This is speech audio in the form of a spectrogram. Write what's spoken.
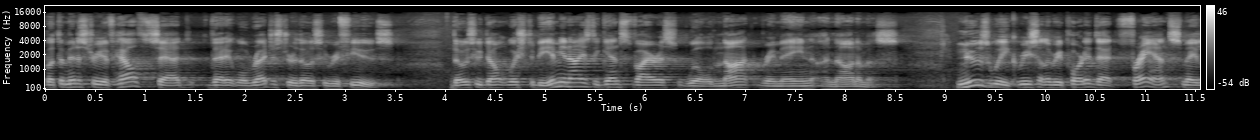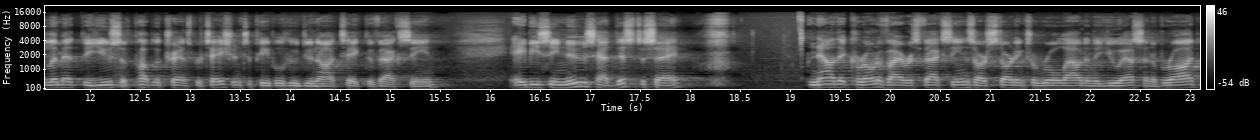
but the Ministry of Health said that it will register those who refuse. Those who don't wish to be immunized against virus will not remain anonymous. Newsweek recently reported that France may limit the use of public transportation to people who do not take the vaccine. ABC News had this to say now that coronavirus vaccines are starting to roll out in the US and abroad,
